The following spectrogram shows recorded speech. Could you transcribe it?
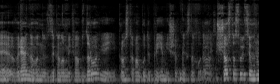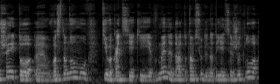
е, реально вони зекономлять вам здоров'я і просто вам буде приємніше в них знаходитися. Що стосується грошей, то е, в основному ті вакансії, які є в мене, да, то там всюди надається житло.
